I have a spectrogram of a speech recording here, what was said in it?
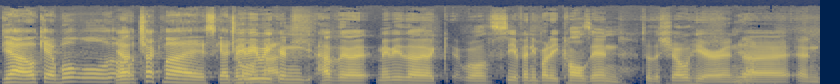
Yeah. Okay. We'll we'll Yeah. I'll check my schedule. Maybe we that. can have the maybe the we'll see if anybody calls in to the show here and Yeah. uh, and,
